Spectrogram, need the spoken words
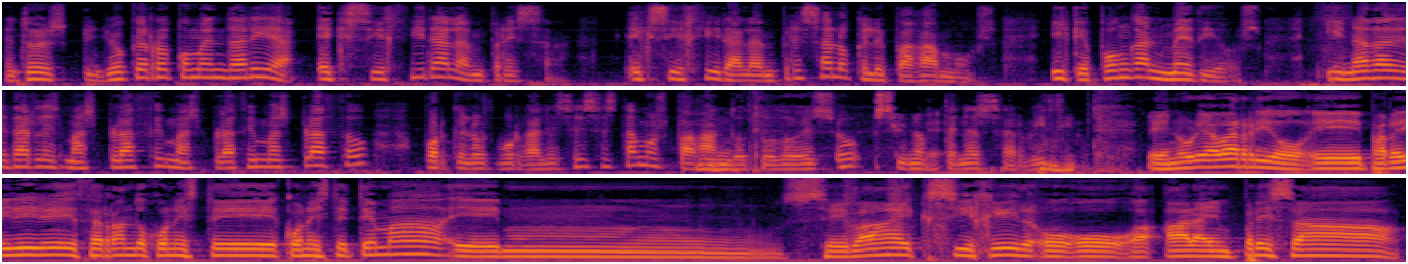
Entonces, ¿yo qué recomendaría? Exigir a la empresa exigir a la empresa lo que le pagamos y que pongan medios y nada de darles más plazo y más plazo y más plazo porque los burgaleses estamos pagando mm. todo eso sin obtener servicio. Eh, eh Nuria Barrio, eh, para ir cerrando con este con este tema, eh, mm, se va a exigir o a la empresa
